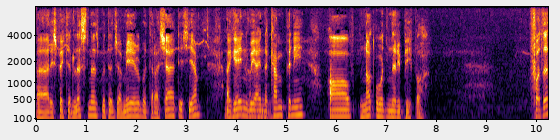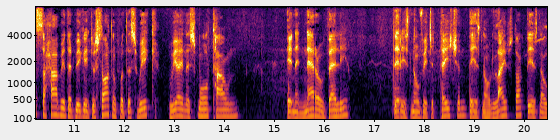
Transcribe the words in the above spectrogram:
uh, Respected listeners, Boeta Jamil, Boeta Rashad is here. Again, we are in the company of not ordinary people. For this Sahabi that we're going to start off with this week, we are in a small town in a narrow valley. There is no vegetation, there is no livestock, there is no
